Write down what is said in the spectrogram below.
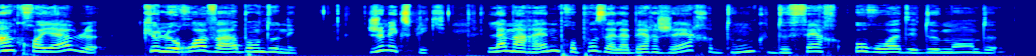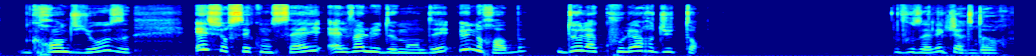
incroyables que le roi va abandonner. Je m'explique. La marraine propose à la bergère donc de faire au roi des demandes grandioses et sur ses conseils, elle va lui demander une robe de la couleur du temps. Vous avez quatre. J'adore.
